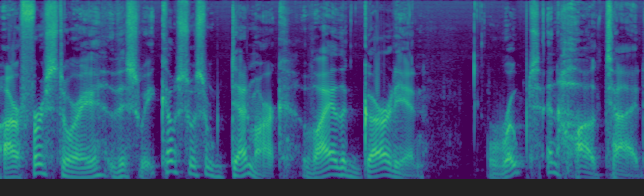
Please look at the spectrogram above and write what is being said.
Our first story this week comes to us from Denmark via The Guardian. Roped and hogtied.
